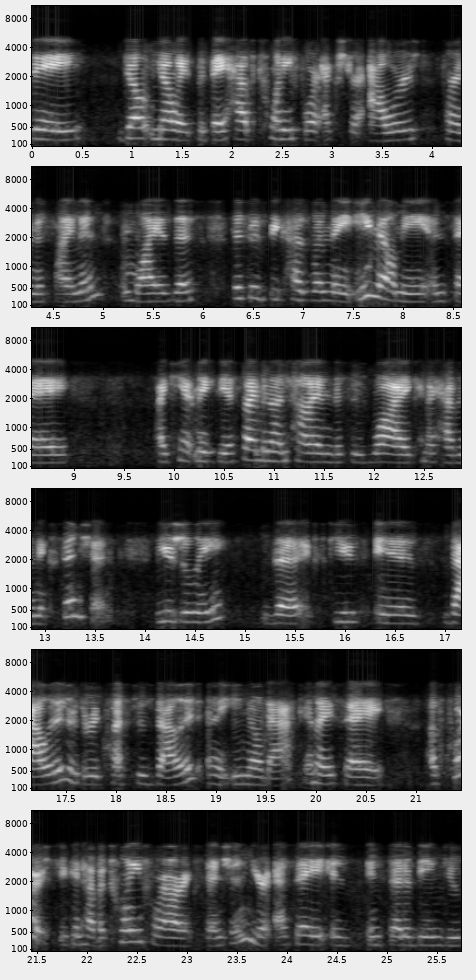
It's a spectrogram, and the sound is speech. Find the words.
they don't know it, but they have 24 extra hours for an assignment. And why is this? This is because when they email me and say, I can't make the assignment on time, this is why, can I have an extension? Usually the excuse is valid or the request is valid and I email back and I say, of course, you can have a 24-hour extension. Your essay is, instead of being due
